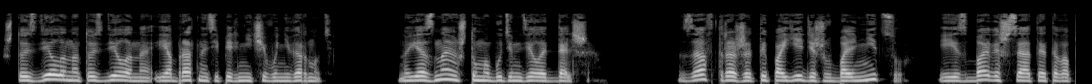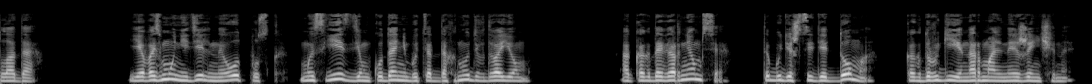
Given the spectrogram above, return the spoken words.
что сделано, то сделано, и обратно теперь ничего не вернуть. Но я знаю, что мы будем делать дальше. Завтра же ты поедешь в больницу и избавишься от этого плода. Я возьму недельный отпуск, мы съездим куда-нибудь отдохнуть вдвоем. А когда вернемся, ты будешь сидеть дома, как другие нормальные женщины,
